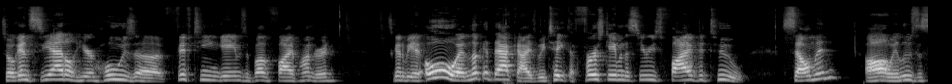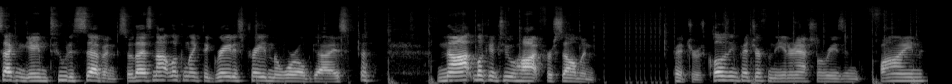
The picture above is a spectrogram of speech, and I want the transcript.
So against Seattle here, who's uh, 15 games above 500. It's going to be a, oh, and look at that, guys. We take the first game of the series 5 to 2. Selman, oh, we lose the second game 2 to 7. So that's not looking like the greatest trade in the world, guys. not looking too hot for Selman. Pitchers. Closing pitcher from the international reason, fine.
